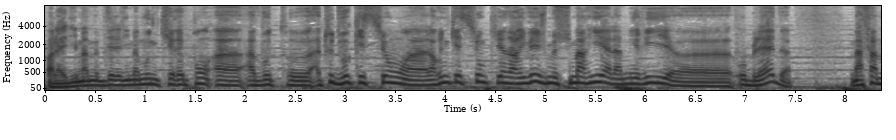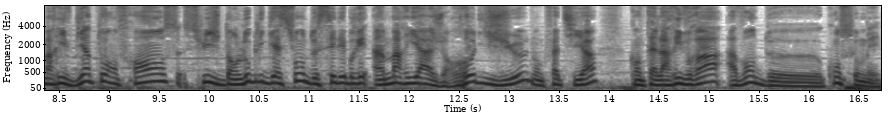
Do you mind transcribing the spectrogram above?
Voilà, l'imam Abdelali Mamoun qui répond à, votre, à toutes vos questions. Alors une question qui vient d'arriver, je me suis marié à la mairie euh, au Bled. Ma femme arrive bientôt en France. Suis-je dans l'obligation de célébrer un mariage religieux, donc Fatia, quand elle arrivera avant de consommer?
